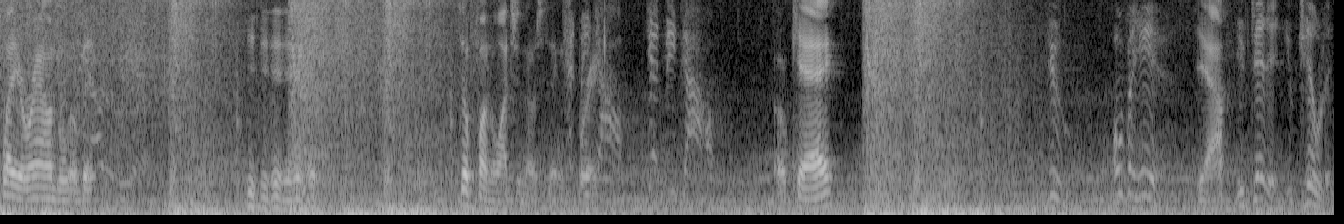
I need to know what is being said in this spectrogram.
Play around a little bit. so fun watching those things Get me break. down! Get me down! Okay. You, over here. Yeah. You did it. You killed it.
